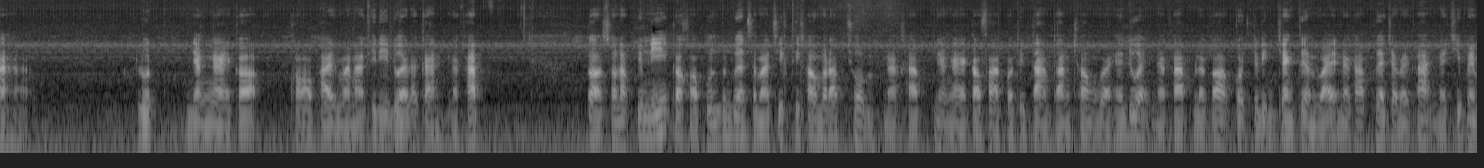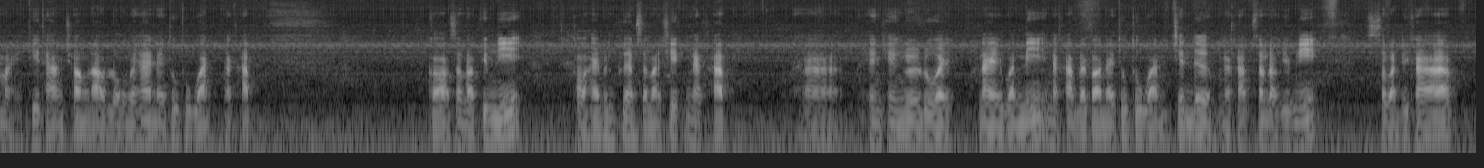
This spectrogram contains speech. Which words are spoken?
าหลุดยังไงก็ขออภัยมาณที่นี้ด้วยแล้วกันนะครับ ก็สำหรับคลิปนี้ก็ขอบคุณเพื่อนๆสมาชิกที่เข้ามารับชมนะครับยังไงก็ฝากกดติดตามทางช่องไว้ให้ด้วยนะครับแล้วก็กดกระดิ่งแจ้งเตือนไว้นะครับ เพื่อจะไม่พลาดในคลิปใหม่ๆที่ทางช่องเราลงไว้ให้ในทุกๆวันนะครับ ก็สำหรับคลิปนี้ขอให้เพื่อนๆสมาชิกนะครับเฮงๆรวยๆในวันนี้นะครับ แล้วก็ในทุกๆวันเช่นเดิมนะครับสำหรับคลิปนี้ สวัสดีครับ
